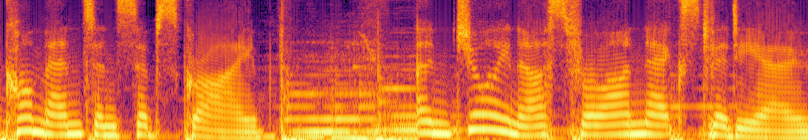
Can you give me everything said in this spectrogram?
comment and subscribe. And join us for our next video.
